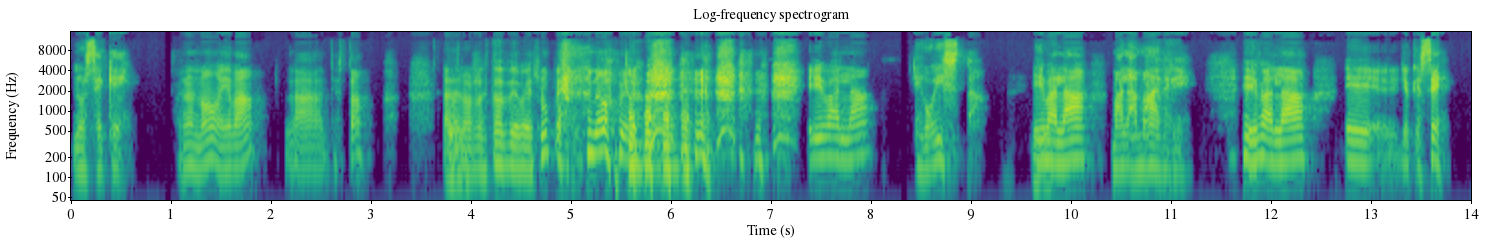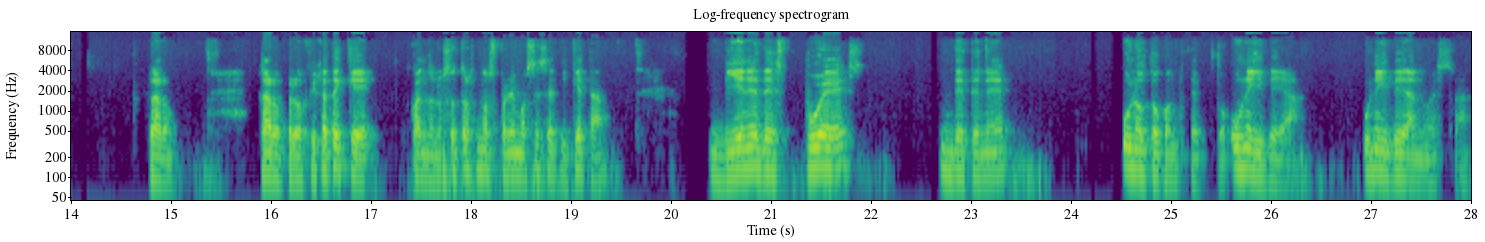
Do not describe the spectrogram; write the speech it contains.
no sé qué. Bueno, no, Eva, la, ya está, la de los restos de Besupe, ¿no? Eva la egoísta, Eva la mala madre, Eva la, eh, yo qué sé. Claro, claro, pero fíjate que cuando nosotros nos ponemos esa etiqueta, viene después de tener un autoconcepto, una idea, una idea nuestra.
